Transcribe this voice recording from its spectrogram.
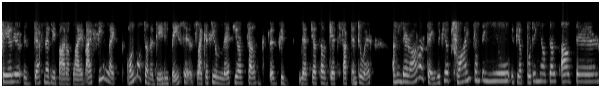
failure is definitely part of life. I feel like almost on a daily basis. Like if you let yourself, if you let yourself get sucked into it. I mean, there are things. If you're trying something new, if you're putting yourself out there,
